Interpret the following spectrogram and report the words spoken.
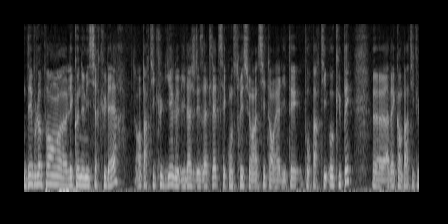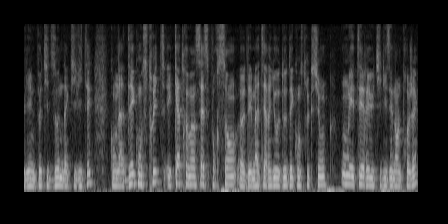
développant l'économie circulaire, en particulier, le village des athlètes s'est construit sur un site en réalité pour partie occupé, euh, avec en particulier une petite zone d'activité qu'on a déconstruite et 96% euh, des matériaux de déconstruction ont été réutilisés dans le projet.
